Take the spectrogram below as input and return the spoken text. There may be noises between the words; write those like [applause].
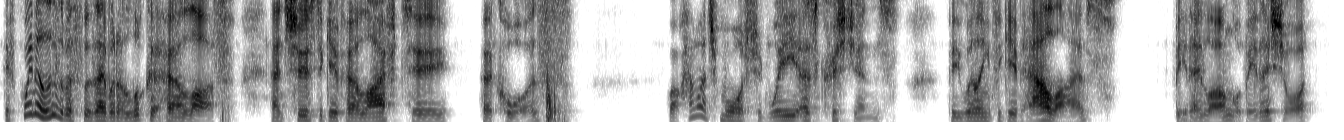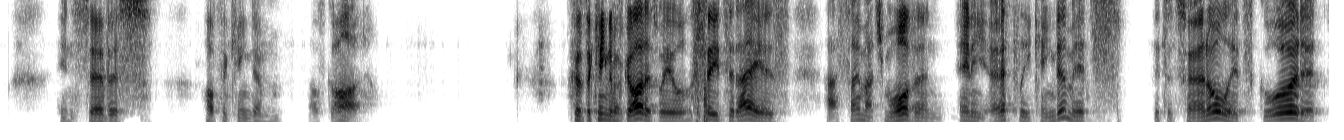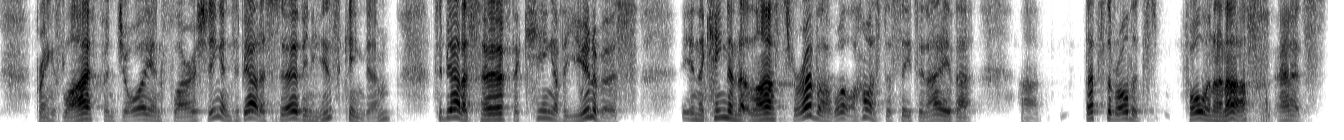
if Queen Elizabeth was able to look at her lot and choose to give her life to her cause, well, how much more should we as Christians be willing to give our lives, be they long or be they short, in service of the kingdom of God. Because the kingdom of God, as we will [laughs] see today, is uh, so much more than any earthly kingdom. It's, it's eternal, it's good, it brings life and joy and flourishing. And to be able to serve in his kingdom, to be able to serve the king of the universe in the kingdom that lasts forever, well, I want us to see today that uh, that's the role that's fallen on us, and it's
